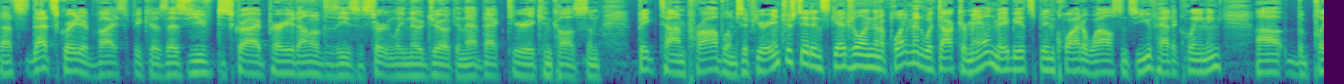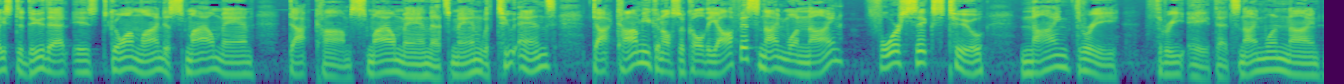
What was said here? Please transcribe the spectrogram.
that's that's great advice because as you've described, periodontal disease is certainly no joke, and that bacteria can cause some big time problems. If you're interested in scheduling an appointment with Dr. Mann, maybe it's been quite a while since you've had a cleaning. Uh, the place to do that is to go online to smilemann.com. Smilemann, that's man with two N's, dot com. You can also call the office 919 462 9338. That's 919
